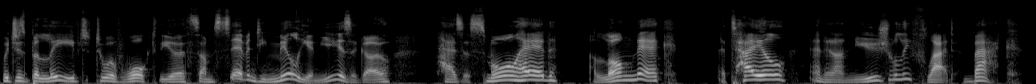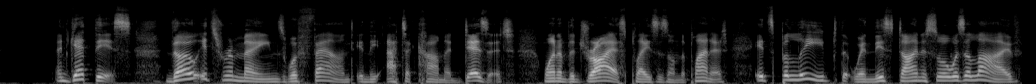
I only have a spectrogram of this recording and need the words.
which is believed to have walked the earth some 70 million years ago, has a small head, a long neck, a tail, and an unusually flat back. And get this though its remains were found in the Atacama Desert, one of the driest places on the planet, it's believed that when this dinosaur was alive,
